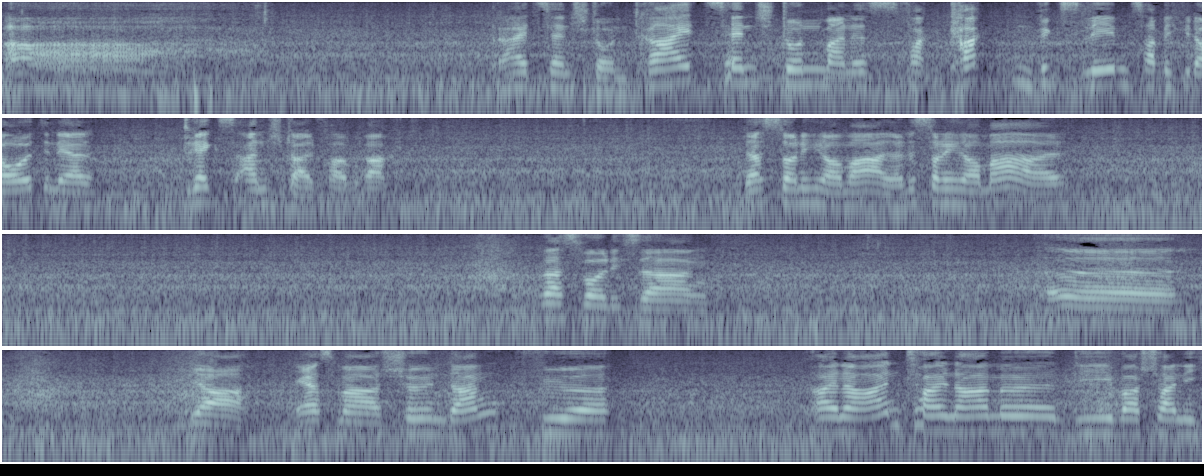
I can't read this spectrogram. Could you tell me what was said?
Oh. 13 Stunden, 13 Stunden meines verkackten Wichslebens habe ich wieder heute in der Drecksanstalt verbracht. Das ist doch nicht normal, das ist doch nicht normal. was wollte ich sagen? Äh, ja, erstmal schönen Dank für eine Anteilnahme, die wahrscheinlich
